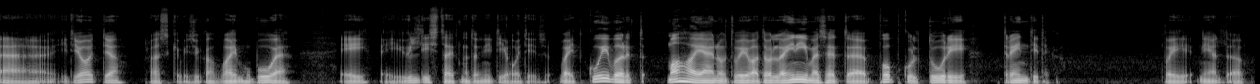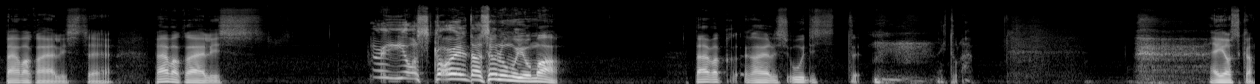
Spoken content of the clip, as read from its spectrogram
Äh, idiootia, raske või sügav vaimupuue. ei, ei üldista, et nad on idioodid, vaid kuivõrd mahajäänud võivad olla inimesed äh, popkultuuri trendidega või nii-öelda päevakajalisse, päevakajalis. ei oska öelda sõnu ju ma. päevakajalist uudist, ei tule. ei oska,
